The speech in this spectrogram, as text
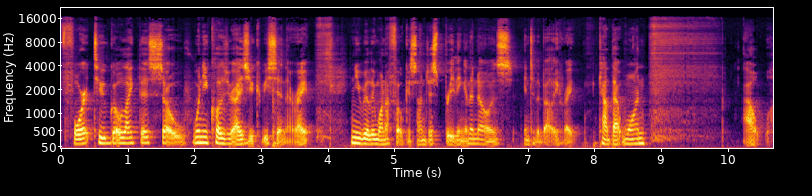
for it to go like this. So when you close your eyes, you could be sitting there, right? And you really want to focus on just breathing in the nose into the belly, right? Count that one, out one,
